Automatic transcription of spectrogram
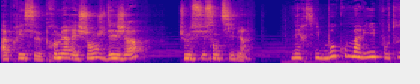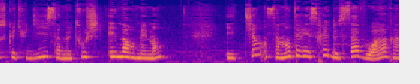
après ce premier échange déjà je me suis sentie bien. Merci beaucoup Marie pour tout ce que tu dis, ça me touche énormément. Et tiens, ça m'intéresserait de savoir,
